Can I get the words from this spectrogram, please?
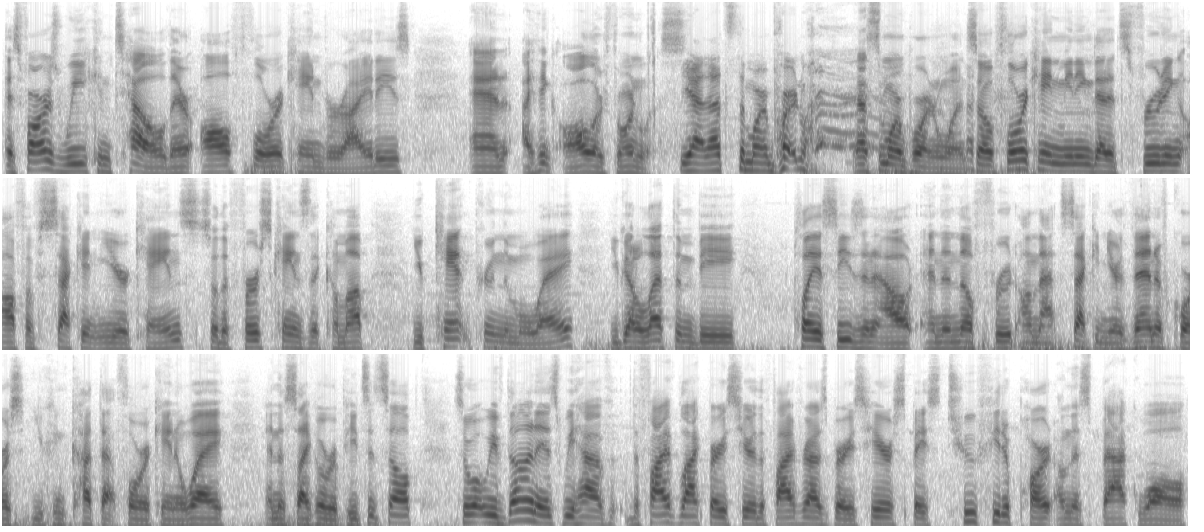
as far as we can tell, they're all floricane varieties and I think all are thornless. Yeah, that's the more important one. That's the more important one. So floricane meaning that it's fruiting off of second year canes. So the first canes that come up, you can't prune them away. You gotta let them be, play a season out, and then they'll fruit on that second year. Then of course, you can cut that floricane away and the cycle repeats itself. So what we've done is we have the five blackberries here, the five raspberries here, spaced two feet apart on this back wall.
